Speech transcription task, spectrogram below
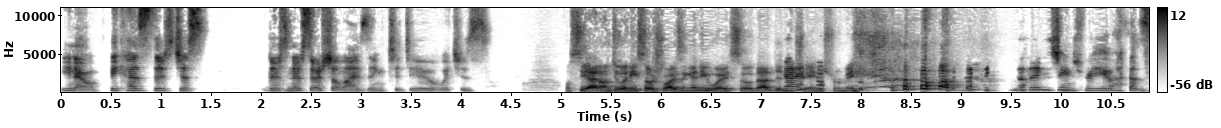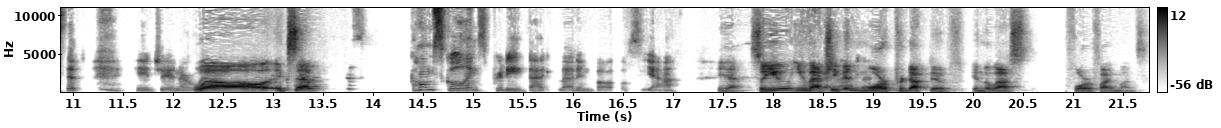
you know, because there's just, there's no socializing to do, which is well, see, I don't do any socializing anyway, so that didn't change for me. Nothing, nothing's changed for you, has it, Adrian? Or what? Well, except homeschooling's pretty. That that involves, yeah. Yeah. So you you've actually been more productive in the last four or five months,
